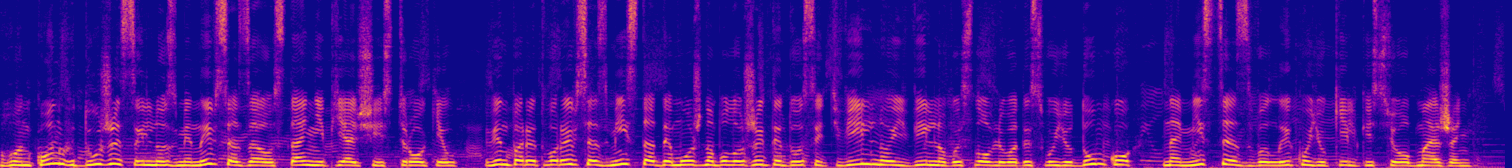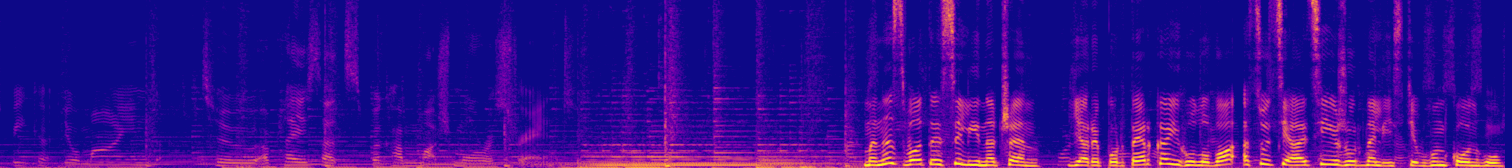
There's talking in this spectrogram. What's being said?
Гонконг дуже сильно змінився за останні 5-6 років. Він перетворився з міста, де можна було жити досить вільно і вільно висловлювати свою думку, на місце з великою кількістю обмежень. Мене звати Селіна Чен. Я репортерка і голова Асоціації журналістів Гонконгу.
